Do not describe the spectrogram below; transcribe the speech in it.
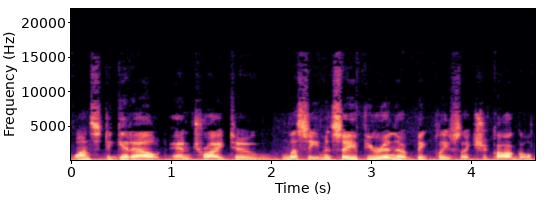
wants to get out and try to, let's even say if you're in a big place like Chicago,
